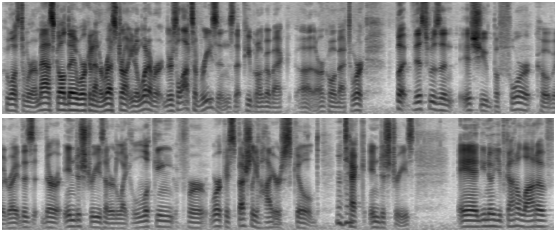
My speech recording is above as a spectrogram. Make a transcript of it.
who wants to wear a mask all day working at a restaurant? You know whatever. There's lots of reasons that people don't go back uh, aren't going back to work. But this was an issue before covid right? There's, there are industries that are like looking for work especially higher skilled mm-hmm. tech industries and you know, you've got a lot of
